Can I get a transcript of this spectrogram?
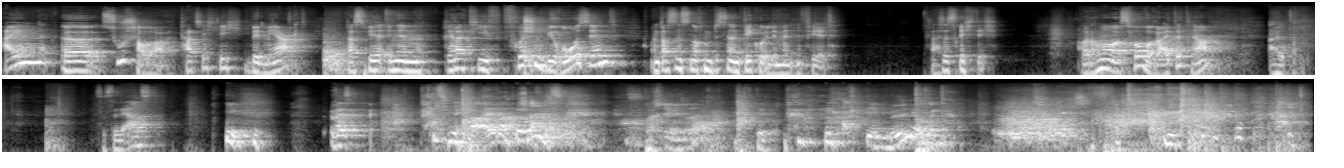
ein äh, Zuschauer tatsächlich bemerkt, dass wir in einem relativ frischen Büro sind und dass uns noch ein bisschen an Deko-Elementen fehlt. Das ist richtig. Aber da haben wir was vorbereitet, ja? Alter. Ist das denn ernst? Was? Willst du mich veralbern? Scheiß. Stimmt, oder? Mach den Müll, Junge.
